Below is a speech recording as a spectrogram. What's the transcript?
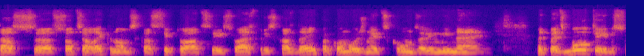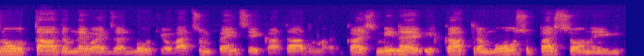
tās uh, sociāla-ekonomiskās situācijas vēsturiskās dēļ, par ko mūžniecis kundze arī minēja. Bet pēc būtības nu, tādam nevajadzētu būt, jo vecuma pensija kā tāda, kā es minēju, ir katram mūsu personīgi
